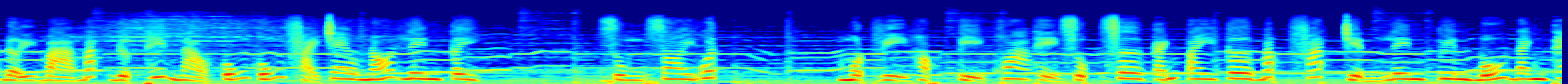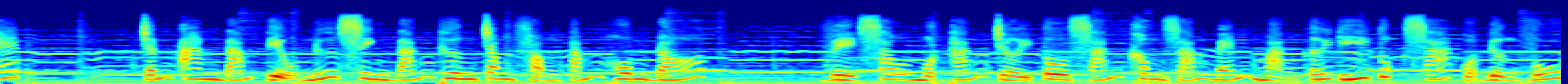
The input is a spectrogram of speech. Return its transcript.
Đợi bà bắt được thế nào cũng cũng phải treo nó lên cây. Dùng roi quất một vị học tỷ khoa thể dục sơ cánh tay cơ bắp phát triển lên tuyên bố đanh thép. Trấn an đám tiểu nữ sinh đáng thương trong phòng tắm hôm đó. Về sau một tháng trời tô sán không dám bén mảng tới ký túc xá của đường vũ.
